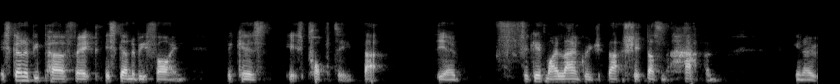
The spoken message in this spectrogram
It's going to be perfect. It's going to be fine because it's property. That, you know, forgive my language, that shit doesn't happen. You know,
